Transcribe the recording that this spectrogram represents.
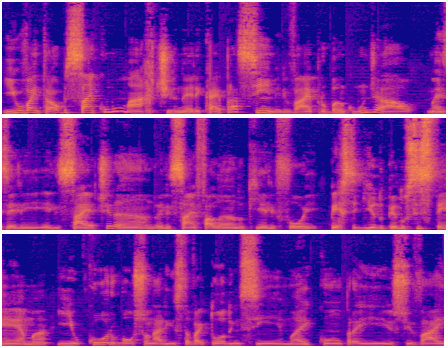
E o Weintraub sai como mártir, né? Ele cai para cima, ele vai para o Banco Mundial, mas ele, ele sai atirando, ele sai falando que ele foi perseguido pelo sistema e o coro bolsonarista vai todo em cima e compra isso e vai,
